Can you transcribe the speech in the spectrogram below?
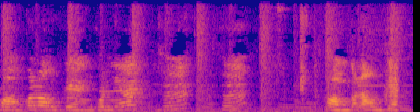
หอมก็ลองแกงคนเนี้ยหืมหืมหอมก็ลองแกง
